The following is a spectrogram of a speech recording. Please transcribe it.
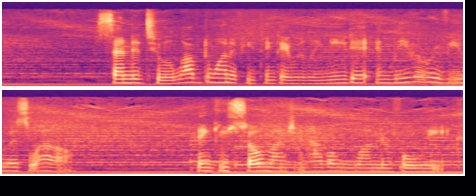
Send it to a loved one if you think they really need it, and leave a review as well. Thank you so much and have a wonderful week.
